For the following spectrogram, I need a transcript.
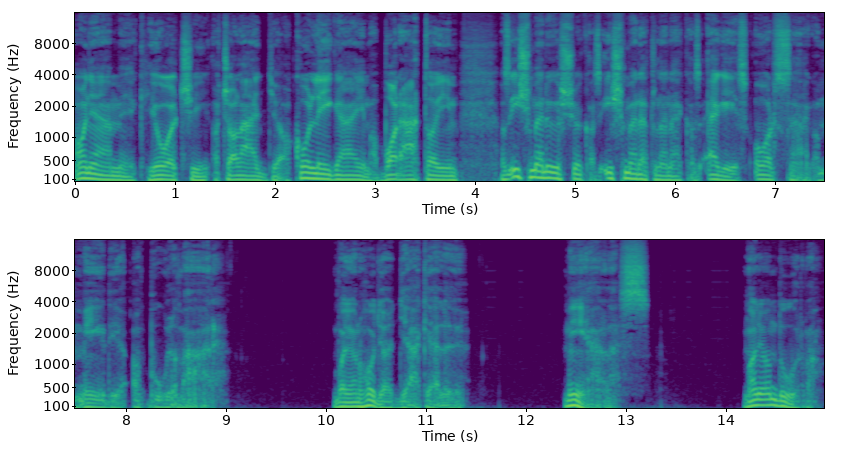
Anyámék, Jolcsi, a családja, a kollégáim, a barátaim, az ismerősök, az ismeretlenek, az egész ország, a média, a bulvár. Vajon hogy adják elő? Milyen lesz? Nagyon durva.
